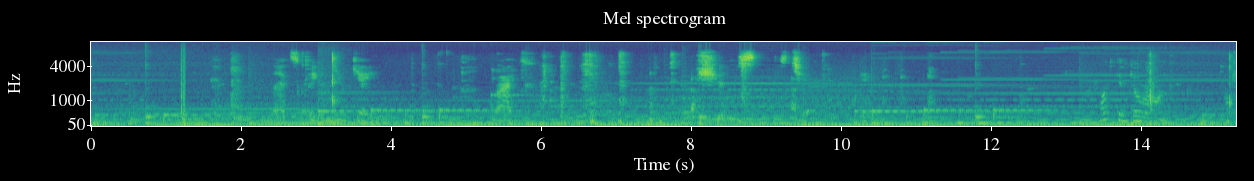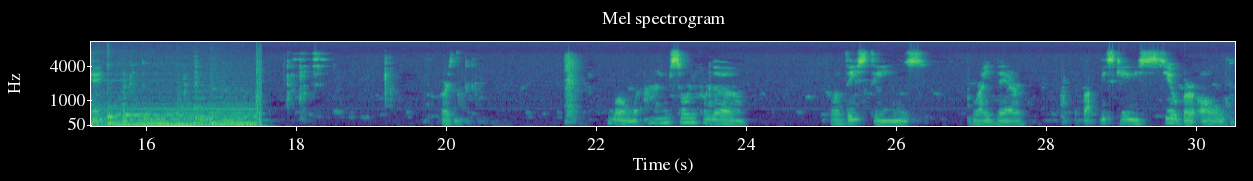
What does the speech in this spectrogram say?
let's click a new game. Right shoot this, this chair. Okay. What could go wrong? Okay. Or not. Whoa, I'm sorry for the for these things right there. But this game is super old.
